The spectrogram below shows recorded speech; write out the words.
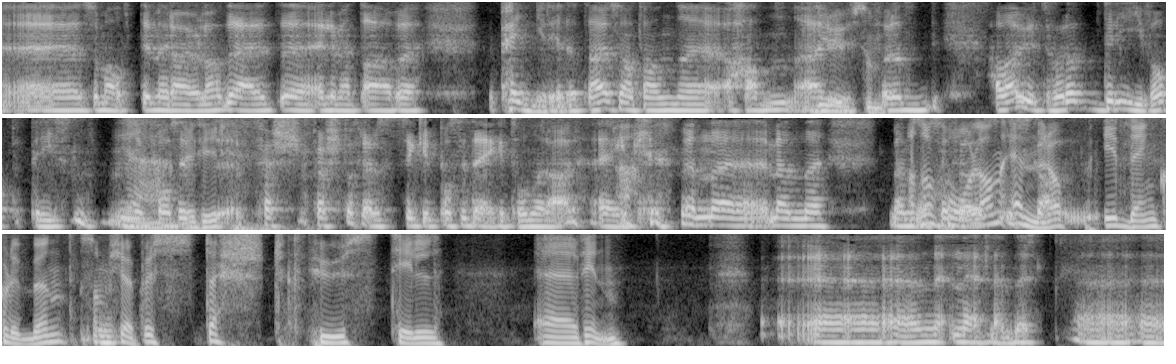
eh, som alltid med Raiola, det er et eh, element av eh, penger i dette her. sånn at han, han, er, ute for å, han er ute for å drive opp prisen. på sitt, først, først, og fremst sikkert på sitt eget honorar, egentlig. Ja. Men, men, men altså Haaland ender opp i den klubben som mm. kjøper størst hus til eh, finnen. Eh, nederlender. Eh,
